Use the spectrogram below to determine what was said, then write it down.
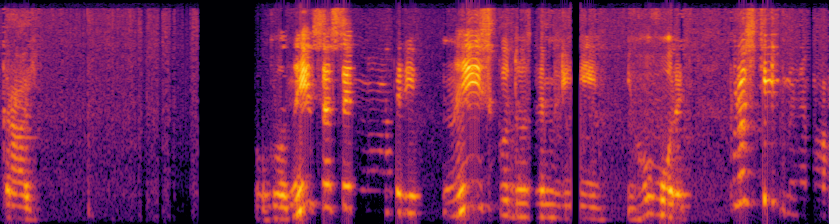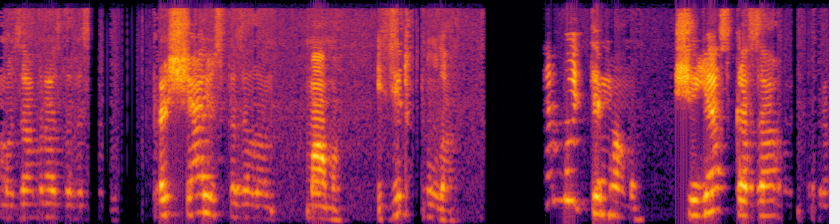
край. Поклонився син матері низько до землі і говорить Простіть мене, мамо, за образливе слово. Прощаю, сказала мама. Забудьте, мамо, що я сказав вам.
